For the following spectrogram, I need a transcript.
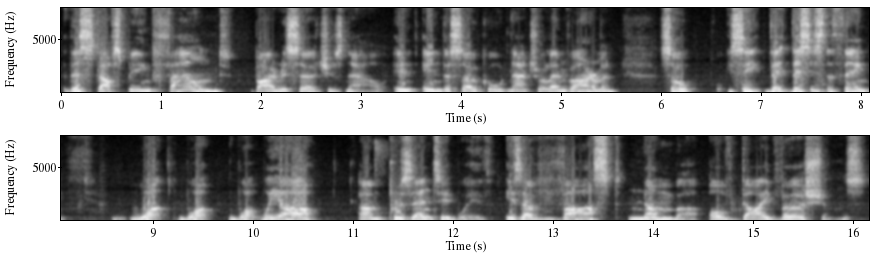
this stuff's being found by researchers now in, in the so called natural environment. So, you see, th- this is the thing. What, what, what we are um, presented with is a vast number of diversions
